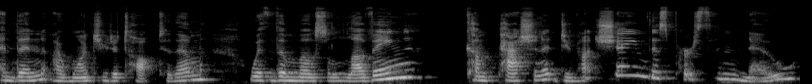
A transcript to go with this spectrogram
And then I want you to talk to them with the most loving, compassionate. Do not shame this person. No.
